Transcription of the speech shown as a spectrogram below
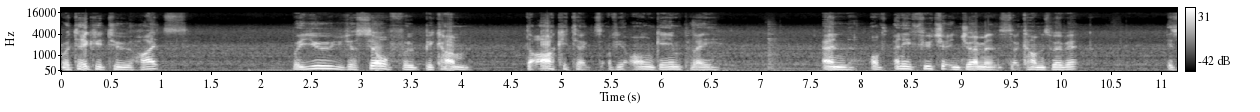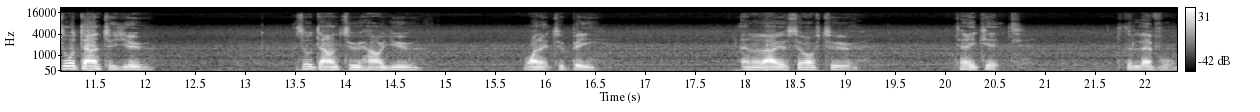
will take you to heights where you yourself will become the architect of your own gameplay and of any future enjoyments that comes with it. It's all down to you. It's all down to how you want it to be and allow yourself to take it to the level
